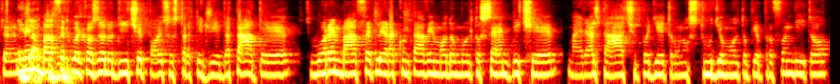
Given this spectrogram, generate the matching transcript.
Cioè, almeno esatto. Buffett qualcosa lo dice poi su strategie datate. Warren Buffett le raccontava in modo molto semplice, ma in realtà c'è poi dietro uno studio molto più approfondito.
